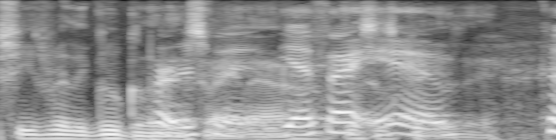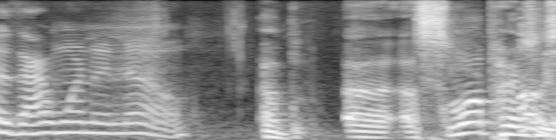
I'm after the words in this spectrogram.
She's really googling this person. right now. yes, I This is am. Because I want to know. A, a, a small person Oh is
